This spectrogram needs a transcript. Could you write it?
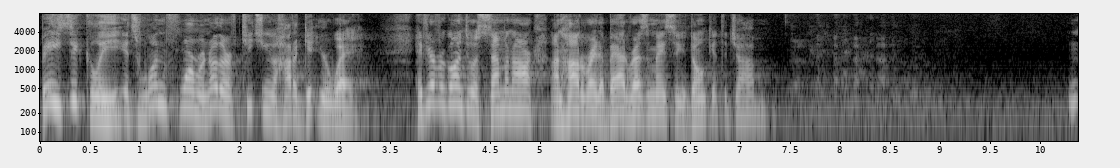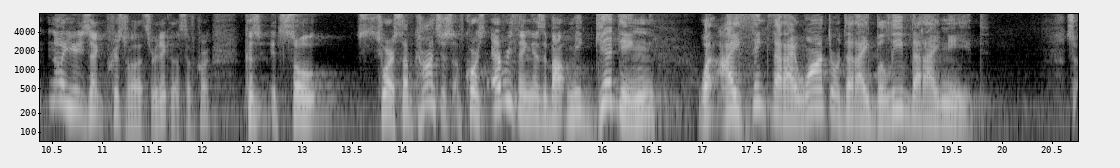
basically it's one form or another of teaching you how to get your way. Have you ever gone to a seminar on how to write a bad resume so you don't get the job? No, you said, Chris, well, that's ridiculous, of course. Because it's so, to our subconscious, of course, everything is about me getting what I think that I want or that I believe that I need. So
